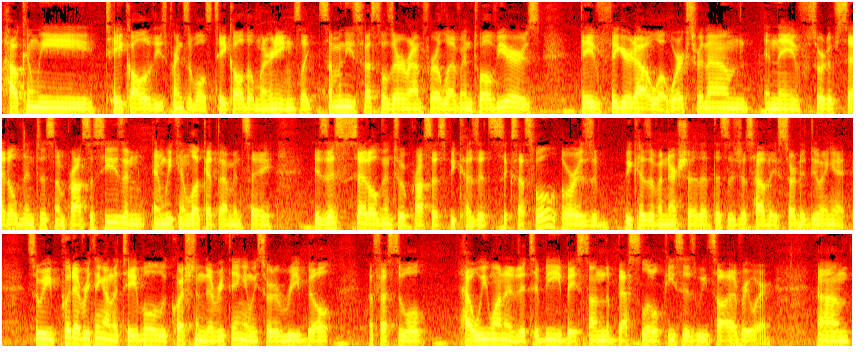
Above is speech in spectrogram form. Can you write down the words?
how can we take all of these principles, take all the learnings? Like some of these festivals are around for 11, 12 years. They've figured out what works for them and they've sort of settled into some processes. And, and we can look at them and say, is this settled into a process because it's successful or is it because of inertia that this is just how they started doing it? So we put everything on the table, we questioned everything, and we sort of rebuilt a festival how we wanted it to be based on the best little pieces we saw everywhere. Um,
